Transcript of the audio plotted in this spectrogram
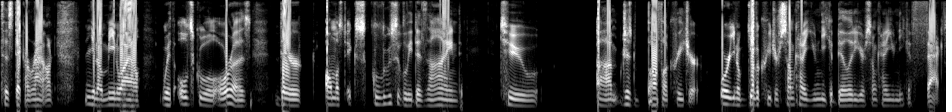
to stick around you know meanwhile with old school auras they're almost exclusively designed to um, just buff a creature or you know give a creature some kind of unique ability or some kind of unique effect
